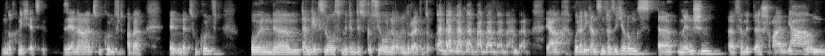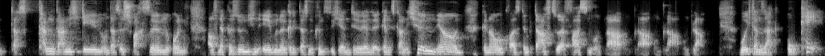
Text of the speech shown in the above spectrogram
noch nicht jetzt in sehr naher Zukunft, aber in der Zukunft. Und ähm, dann geht's los mit den Diskussionen und so. Bam, bam, bam, bam, bam, bam, bam, bam, Ja, wo dann die ganzen Versicherungsmenschen, äh, äh, Vermittler schreiben, ja, und das kann gar nicht gehen und das ist Schwachsinn und auf einer persönlichen Ebene kriegt das eine künstliche Intelligenz gar nicht hin, ja, und genau quasi den Bedarf zu erfassen und bla und bla und bla und bla. Wo ich dann sage, okay,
